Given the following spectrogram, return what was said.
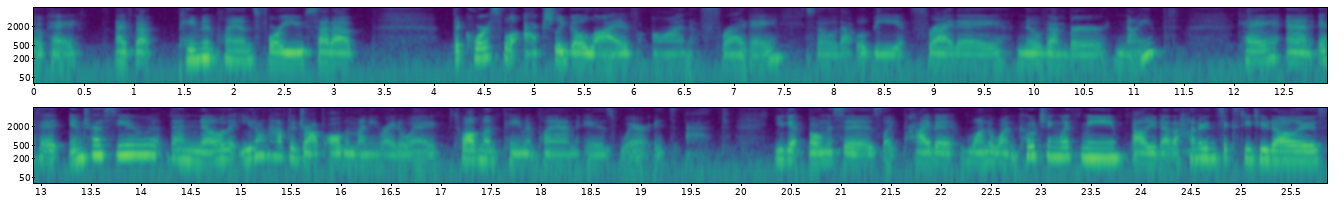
okay? I've got payment plans for you set up. The course will actually go live on Friday. So that will be Friday, November 9th. Okay, and if it interests you, then know that you don't have to drop all the money right away. 12 month payment plan is where it's at. You get bonuses like private one to one coaching with me, valued at $162.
